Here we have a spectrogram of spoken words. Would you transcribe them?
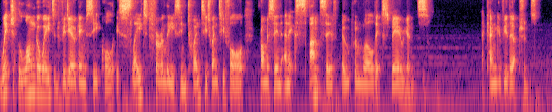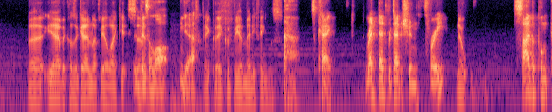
Which long awaited video game sequel is slated for release in 2024, promising an expansive open world experience? I can give you the options. Uh, yeah, because again, I feel like it's um, There's a lot. Yeah. it could it could be in many things. Okay. Red Dead Redemption 3, No, Cyberpunk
